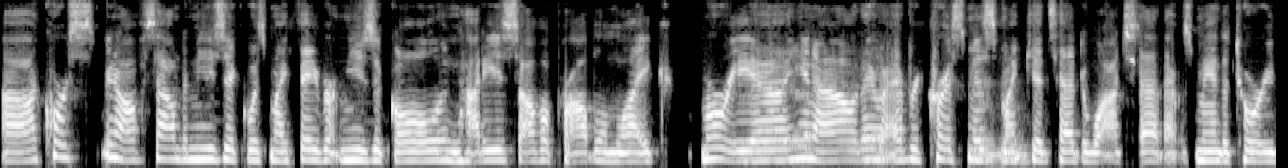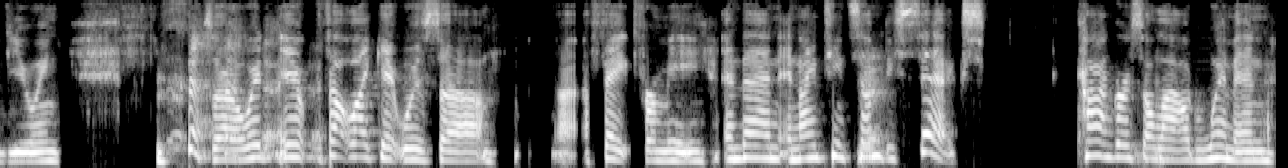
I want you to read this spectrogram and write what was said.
uh, uh, of course you know sound of music was my favorite musical and how do you solve a problem like Maria, yeah, you know, they were every Christmas. Mm-hmm. My kids had to watch that. That was mandatory viewing. So it, it felt like it was uh, a fate for me. And then in 1976, yeah. Congress mm-hmm. allowed women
